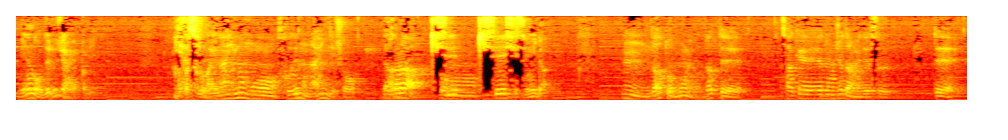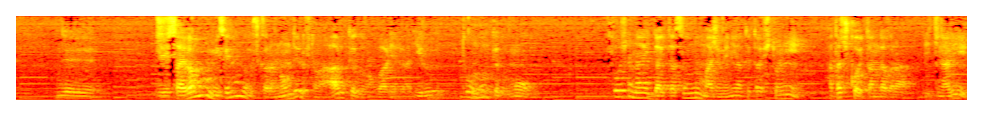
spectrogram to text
みんな飲んでるじゃんやっぱり。いやそれが今もうそうでもないんでしょだから規制規制しすぎだ。うんだと思うよ。だって酒飲んじゃダメです。ってで実際はもう未成年のうちから飲んでる人がある程度の割合がいると思うけども、そうじゃない大多数の真面目にやってた人に二十歳超えたんだからいきなり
